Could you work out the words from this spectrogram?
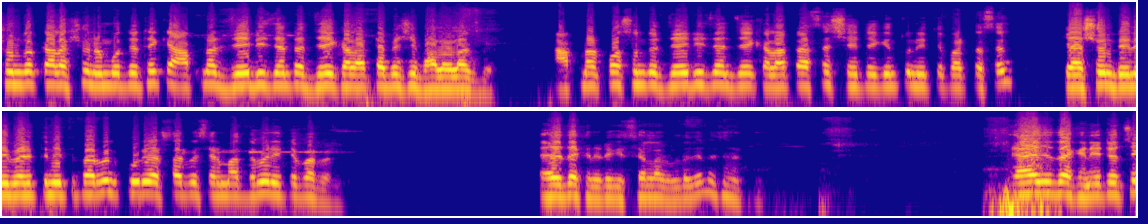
সুন্দর কালেকশনের মধ্যে থেকে আপনার যে ডিজাইনটা যে কালারটা বেশি ভালো লাগবে, আপনার পছন্দের যে ডিজাইন যে কালারটা আছে, সেটা কিন্তু নিতে পারতেছেন। ক্যাশ অন ডেলিভারিতে নিতে পারবেন কুরিয়ার সার্ভিসের মাধ্যমে নিতে পারবেন। এই দেখেন, এটা কি সেলার উল্টে দিয়েছে নাকি? এই যে দেখেন, এটা হচ্ছে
